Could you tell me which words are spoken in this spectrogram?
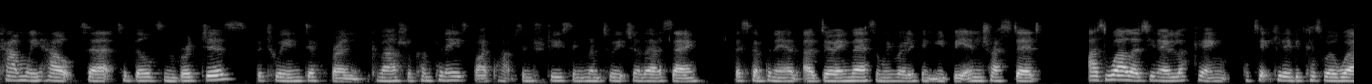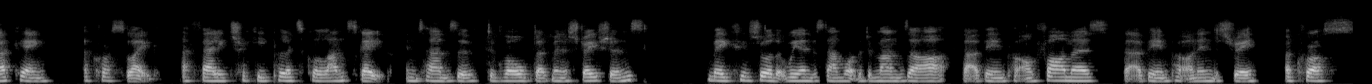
can we help to, to build some bridges between different commercial companies by perhaps introducing them to each other, saying this company are, are doing this and we really think you'd be interested, as well as, you know, looking particularly because we're working across like a fairly tricky political landscape in terms of devolved administrations, making sure that we understand what the demands are that are being put on farmers, that are being put on industry across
